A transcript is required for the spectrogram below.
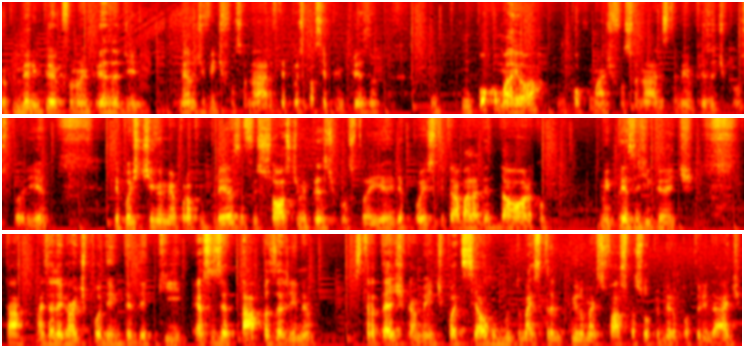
meu primeiro emprego foi numa empresa de menos de 20 funcionários, depois passei para uma empresa um, um, pouco maior, um pouco mais de funcionários, também uma empresa de consultoria. Depois tive a minha própria empresa, fui sócio de uma empresa de consultoria e depois fui trabalhar dentro da Oracle, uma empresa gigante, tá? Mas é legal gente poder entender que essas etapas ali, né, estrategicamente pode ser algo muito mais tranquilo, mais fácil para sua primeira oportunidade,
